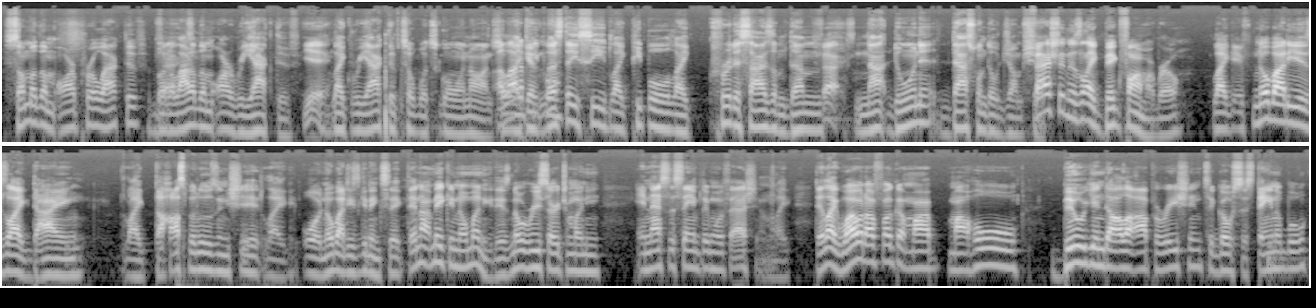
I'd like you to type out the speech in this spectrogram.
some of them are proactive, but a lot of them are reactive. Yeah. like reactive to what's going on. So like of unless they see like people like criticize them, them Facts. not doing it, that's when they'll jump ship. Fashion is like big pharma, bro. Like if nobody is like dying, like the hospitals and shit, like or nobody's getting sick, they're not making no money. There's no research money, and that's the same thing with fashion. Like they're like, why would I fuck up my my whole billion dollar operation to go sustainable,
